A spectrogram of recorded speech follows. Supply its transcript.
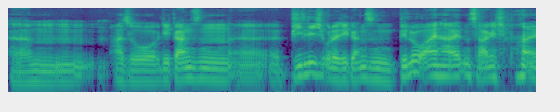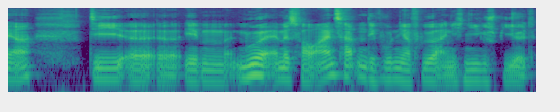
Ähm, also die ganzen äh, Billig- oder die ganzen Billo-Einheiten, sage ich mal, ja, die äh, eben nur MSV1 hatten, die wurden ja früher eigentlich nie gespielt.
